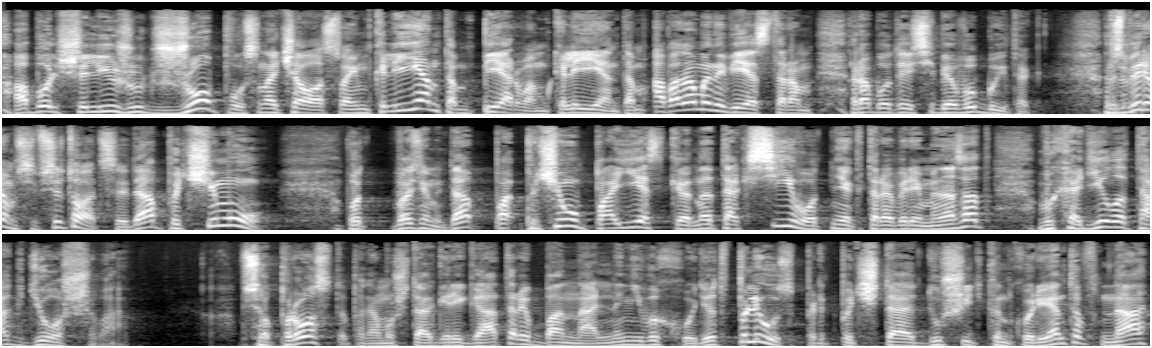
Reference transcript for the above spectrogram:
а больше лижут жопу сначала своим клиентам, первым клиентам, а потом инвесторам, работая себе в убыток. Разберемся в ситуации, да, почему, вот возьмем, да, по, почему поездка на такси вот некоторое время назад выходила так дешево? Все просто, потому что агрегаторы банально не выходят в плюс, предпочитают душить конкурентов на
